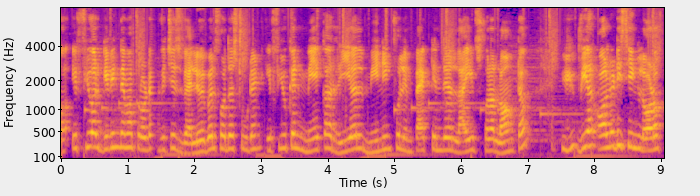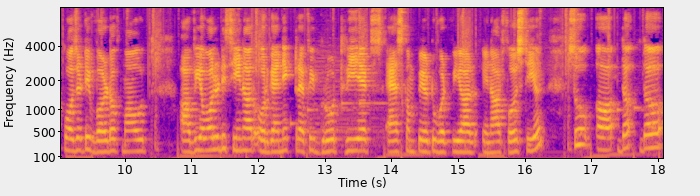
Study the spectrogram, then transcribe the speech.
uh, if you are giving them a product which is valuable for the student if you can make a real meaningful impact in their lives for a long term you, we are already seeing a lot of positive word of mouth uh, we have already seen our organic traffic grow 3x as compared to what we are in our first year. So uh, the the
